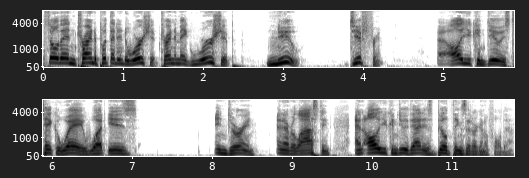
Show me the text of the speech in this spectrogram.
So then, trying to put that into worship, trying to make worship new, different, all you can do is take away what is enduring and everlasting, and all you can do then is build things that are going to fall down.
